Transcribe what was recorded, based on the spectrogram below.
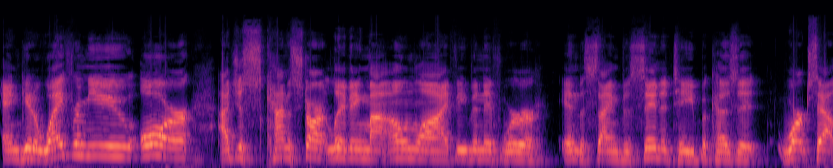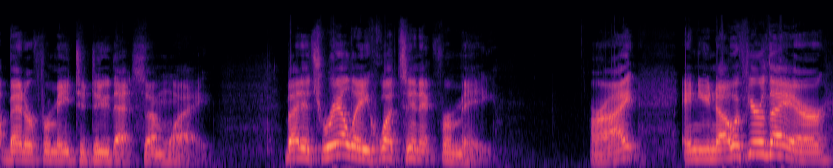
and get away from you, or I just kind of start living my own life, even if we're in the same vicinity, because it works out better for me to do that some way. But it's really what's in it for me. All right? And you know if you're there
